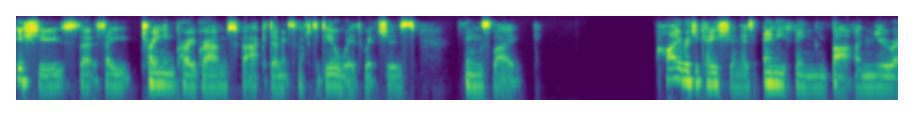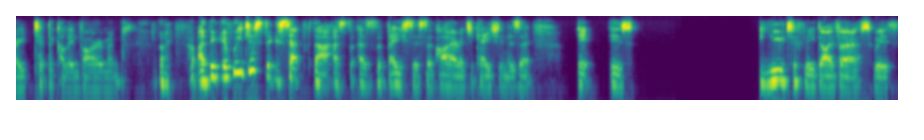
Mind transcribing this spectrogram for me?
issues that, say, training programs for academics have to deal with, which is things like higher education is anything but a neurotypical environment. I think if we just accept that as as the basis of higher education, is that it is beautifully diverse with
